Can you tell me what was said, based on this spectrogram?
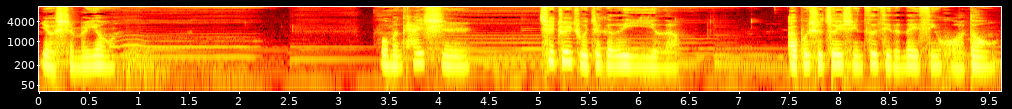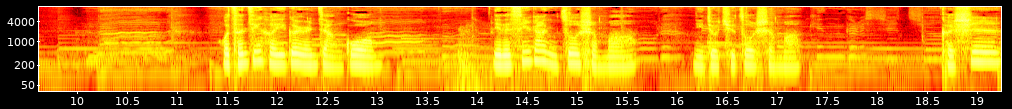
有什么用？我们开始去追逐这个利益了，而不是追寻自己的内心活动。我曾经和一个人讲过，你的心让你做什么，你就去做什么。可是，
